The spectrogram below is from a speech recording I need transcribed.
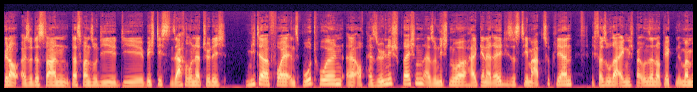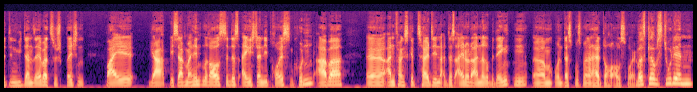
genau, also das waren, das waren so die, die wichtigsten Sachen und natürlich Mieter vorher ins Boot holen, äh, auch persönlich sprechen, also nicht nur halt generell dieses Thema abzuklären. Ich versuche eigentlich bei unseren Objekten immer mit den Mietern selber zu sprechen, weil, ja, ich sag mal, hinten raus sind das eigentlich dann die treuesten Kunden, aber äh, anfangs gibt's halt den, das ein oder andere Bedenken ähm, und das muss man halt doch ausräumen. Was glaubst du denn,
